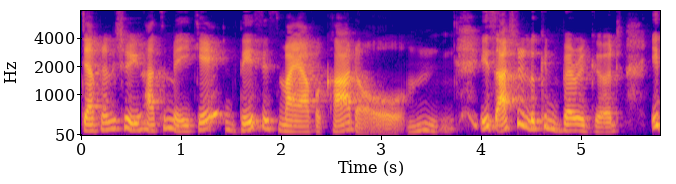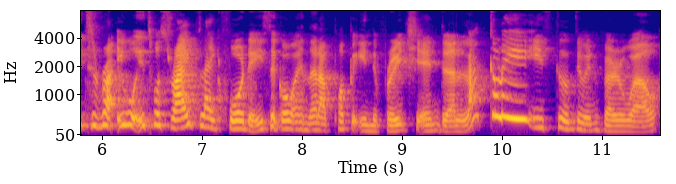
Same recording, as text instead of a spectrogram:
definitely show you how to make it. This is my avocado. Mm. It's actually looking very good. It's it, it was ripe like four days ago and then I pop it in the fridge and uh, luckily it's still doing very well.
